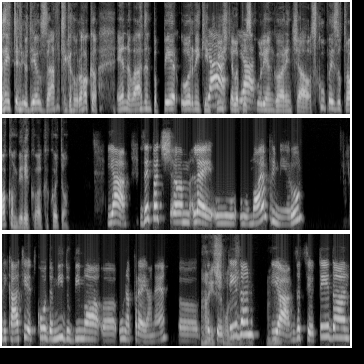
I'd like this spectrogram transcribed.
Lejte ljudje, vzamite ga v roko, en navaden papir, urnik in ja, pište lepo ja. skulijan gor in čao. Skupaj z otrokom bi rekel, kako je to? Ja, zdaj pač, um, lej, v, v mojem primeru, pri Kati je tako, da mi dobimo uh, vnaprej, uh, za cel teden. Uh -huh. Ja, za cel teden,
